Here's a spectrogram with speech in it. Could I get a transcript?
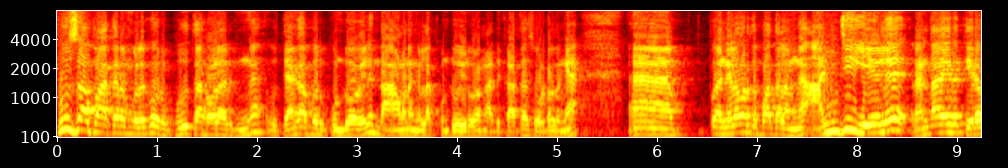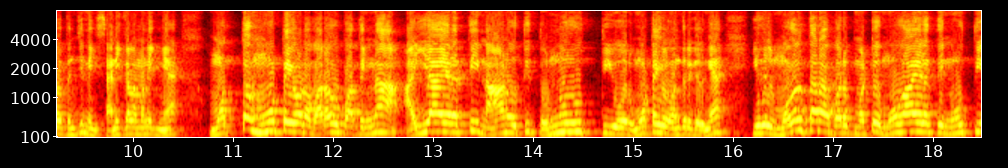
புதுசாக பார்க்குறவங்களுக்கு ஒரு புது தகவலாக இருக்குங்க. தேங்காய் பருப்பு கொண்டு போகையில் இந்த ஆவணங்கள்லாம் கொண்டு போயிடுவாங்க அதுக்காக தான் சொல்கிறதுங்க இப்போ நிலவரத்தை பார்த்தாலாமுங்க. அஞ்சு ஏழு ரெண்டாயிரத்தி இருபத்தஞ்சு இன்னைக்கு சனிக்கிழமைக்குங்க மொத்த மூட்டையோட வரவு பார்த்தீங்கன்னா ஐயாயிரத்தி நானூற்றி தொண்ணூற்றி ஒரு மூட்டைகள் வந்திருக்குதுங்க. இதில் முதல் தர பருப்பு மட்டும் மூவாயிரத்தி நூற்றி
